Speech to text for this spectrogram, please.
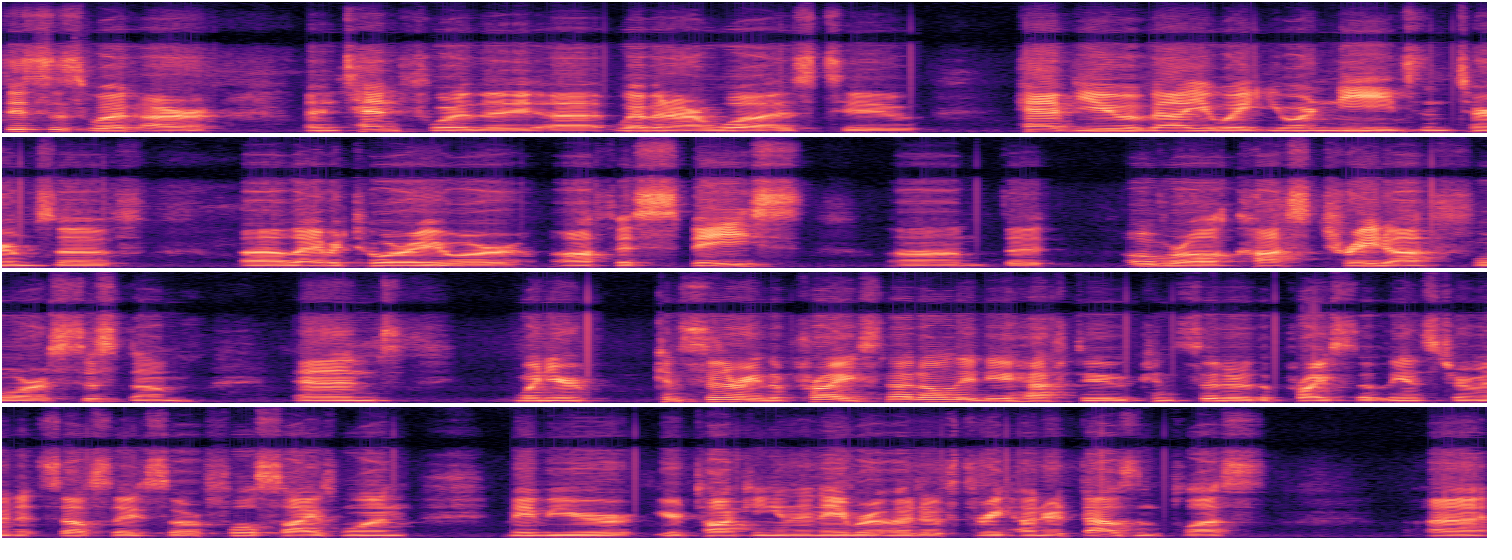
this is what our intent for the uh, webinar was, to have you evaluate your needs in terms of uh, laboratory or office space, um, the overall cost trade-off for a system, and when you're considering the price, not only do you have to consider the price of the instrument itself, say so a full-size one, maybe you're you're talking in the neighborhood of 300,000 plus, uh,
